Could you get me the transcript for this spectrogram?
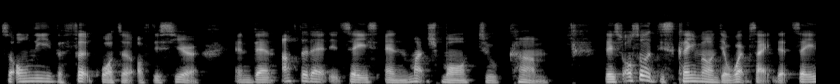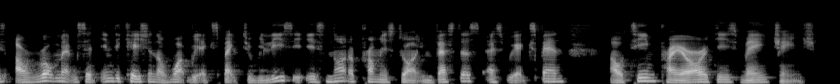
So only the third quarter of this year, and then after that it says and much more to come. There's also a disclaimer on their website that says our roadmap is an indication of what we expect to release. It is not a promise to our investors as we expand. Our team priorities may change.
